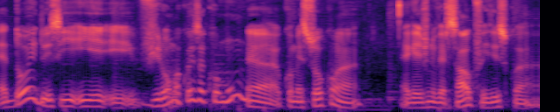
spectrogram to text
é doido isso. E, e- e virou uma coisa comum, né? Começou com a, a Igreja Universal, que fez isso com a,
